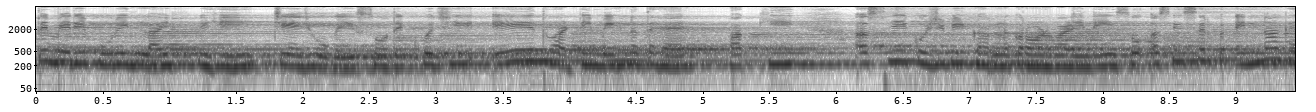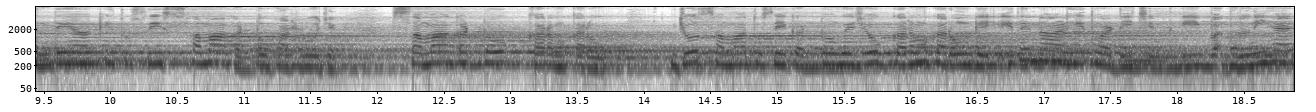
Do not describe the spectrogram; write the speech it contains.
ਤੇ ਮੇਰੀ ਪੂਰੀ ਲਾਈਫ ਹੀ ਚੇਂਜ ਹੋ ਗਈ। ਸੋ ਦੇਖੋ ਜੀ ਇਹ ਤੁਹਾਡੀ ਮਿਹਨਤ ਹੈ ਬਾਕੀ ਅਸੀਂ ਕੁਝ ਵੀ ਕਰਨ ਕਰਾਉਣ ਵਾਲੇ ਨਹੀਂ। ਸੋ ਅਸੀਂ ਸਿਰਫ ਇੰਨਾ ਕਹਿੰਦੇ ਹਾਂ ਕਿ ਤੁਸੀਂ ਸਮਾਂ ਕੱਢੋ ਹਰ ਰੋਜ਼। ਸਮਾਂ ਕੱਢੋ ਕਰਮ ਕਰੋ। ਜੋ ਸਮਾਂ ਤੁਸੀਂ ਕੱਢੋਗੇ, ਜੋ ਕਰਮ ਕਰੋਗੇ, ਇਹਦੇ ਨਾਲ ਹੀ ਤੁਹਾਡੀ ਜ਼ਿੰਦਗੀ ਬਦਲਣੀ ਹੈ।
